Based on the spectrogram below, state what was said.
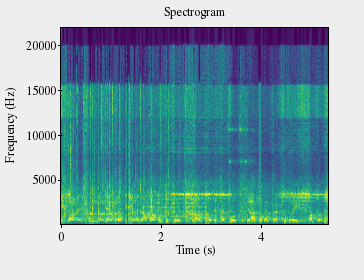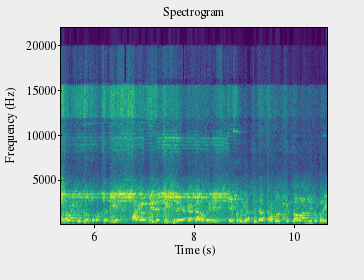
এই লড়াই সংগ্রামে আমরা বিজয় না হওয়া পর্যন্ত রাজপথে থাকব। আশাবাদ ব্যক্ত করে আপনাদের সবাইকে ধন্যবাদ জানিয়ে আগামী দিনের মিছিলে একাকার হয়ে এই খুনি হাসিনার পতনকে ত্বরান্বিত করে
